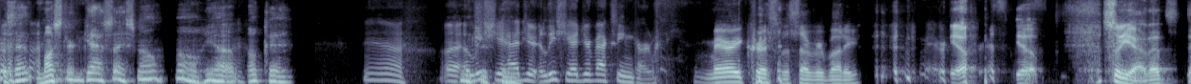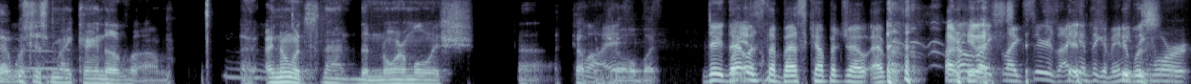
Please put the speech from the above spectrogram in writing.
is that mustard gas i smell oh yeah okay yeah. Uh, at least you had your at least you had your vaccine card with Merry Christmas, everybody. Merry Yep, Christmas. yep. So yeah that's that was just my kind of um I, I know it's not the normalish uh, cup Well, of it- Joe, but Dude, that yeah. was the best cup of Joe ever. I no, mean, like it's- like seriously, I can't think of anything was- more.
